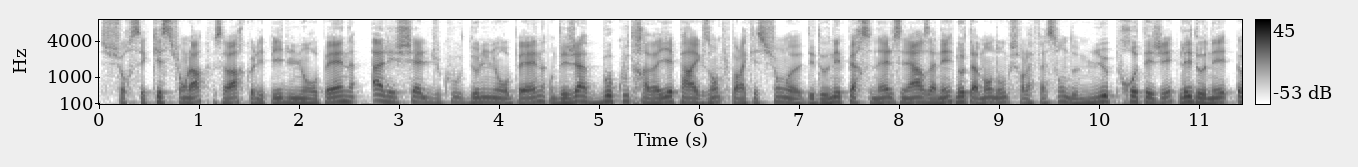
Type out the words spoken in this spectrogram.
sur ces questions-là. Il faut savoir que les pays de l'Union européenne, à l'échelle du coup de l'Union européenne, ont déjà beaucoup travaillé par exemple sur la question euh, des données personnelles ces dernières années, notamment donc sur la façon de mieux protéger les données européennes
